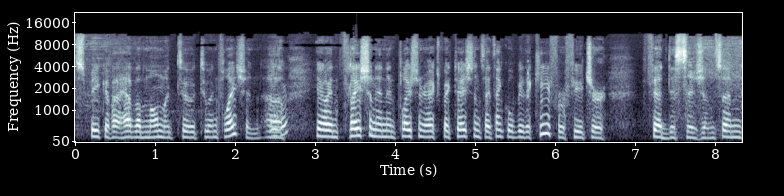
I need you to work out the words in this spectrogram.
speak, if I have a moment, to, to inflation. Mm-hmm. You know, inflation and inflationary expectations, I think, will be the key for future Fed decisions. And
